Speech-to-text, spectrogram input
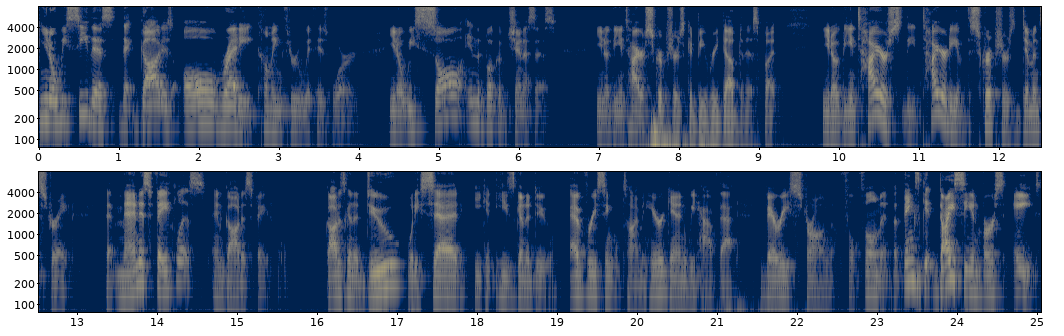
you know, we see this that God is already coming through with his word. You know, we saw in the book of Genesis, you know, the entire scriptures could be redubbed this, but you know, the entire the entirety of the scriptures demonstrate that man is faithless and God is faithful. God is going to do what he said he can he's going to do every single time. And here again we have that very strong fulfillment. But things get dicey in verse 8.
